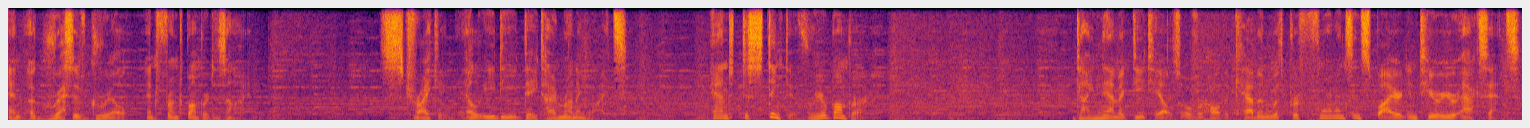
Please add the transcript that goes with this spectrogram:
an aggressive grille and front bumper design, striking LED daytime running lights, and distinctive rear bumper Dynamic details overhaul the cabin with performance-inspired interior accents.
